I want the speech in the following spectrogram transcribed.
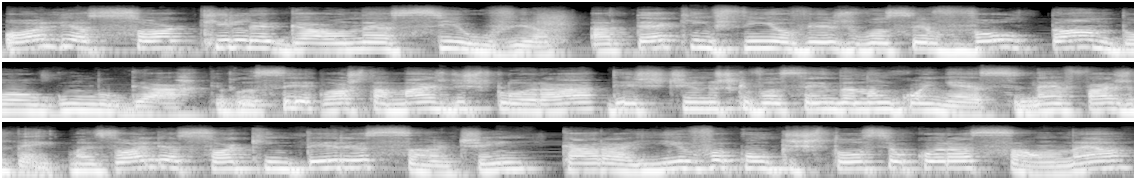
Olha só que legal, né, Silvia? Até que enfim eu vejo você voltando a algum lugar, que você gosta mais de explorar destinos que você ainda não conhece, né? Faz bem. Mas olha só que interessante, hein? Caraíva conquistou seu coração, né?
